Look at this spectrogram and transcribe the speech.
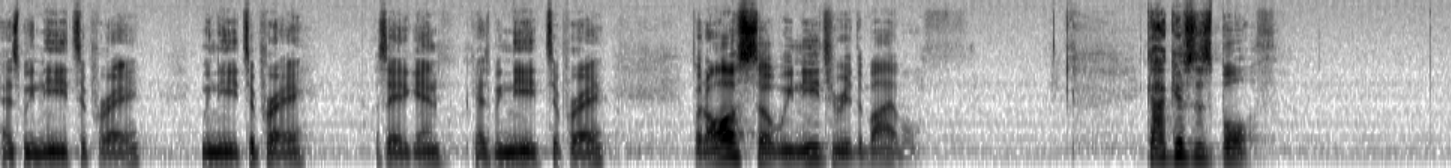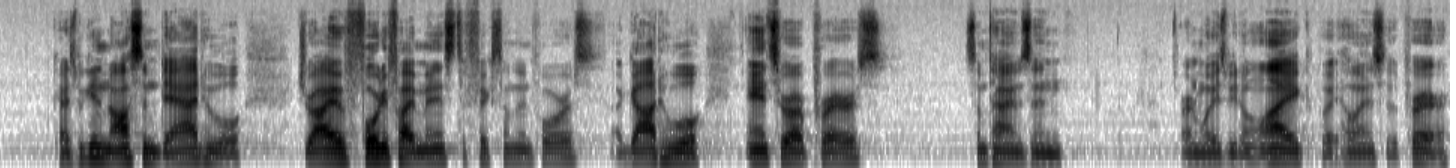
guys, we need to pray. We need to pray. I'll say it again, guys, we need to pray. But also, we need to read the Bible. God gives us both. Guys, we get an awesome dad who will drive 45 minutes to fix something for us, a God who will answer our prayers, sometimes in, or in ways we don't like, but He'll answer the prayer.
